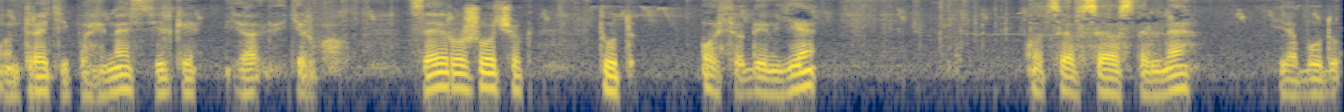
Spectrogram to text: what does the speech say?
Вон третій пагінець тільки я відірвав. Цей рожочок, тут ось один є. Оце все остальне я буду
